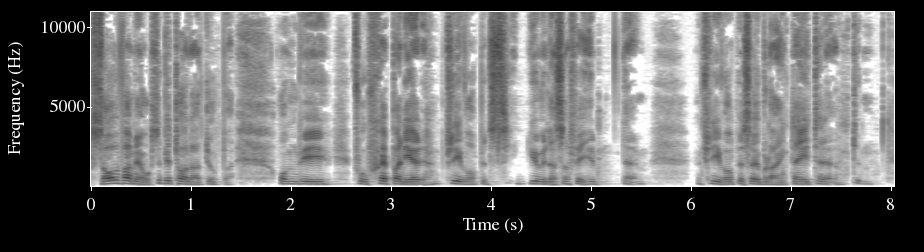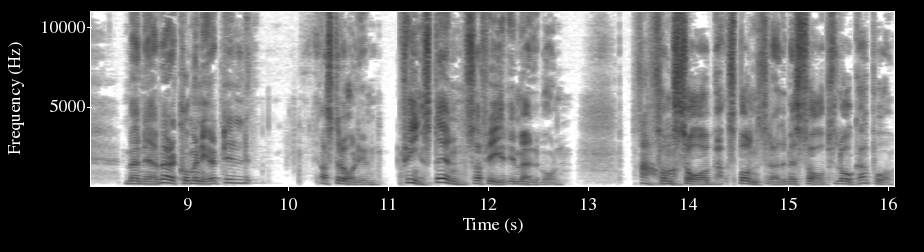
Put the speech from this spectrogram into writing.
Saab var med också betalade alltihopa. Om vi får skeppa ner flygvapnets gula Safir där. Flygvapnet sa ju blankt nej till det. Men när jag väl kommer ner till Australien finns det en Safir i Melbourne Ja. som Saab sponsrade med Saabs logga på.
